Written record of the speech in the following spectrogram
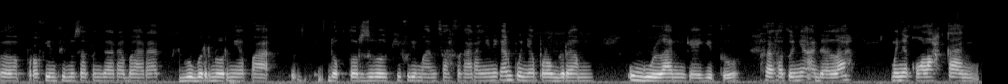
uh, Provinsi Nusa Tenggara Barat, gubernurnya Pak Dr. Zulkifli Mansah sekarang ini kan punya program unggulan kayak gitu. Salah satunya adalah menyekolahkan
